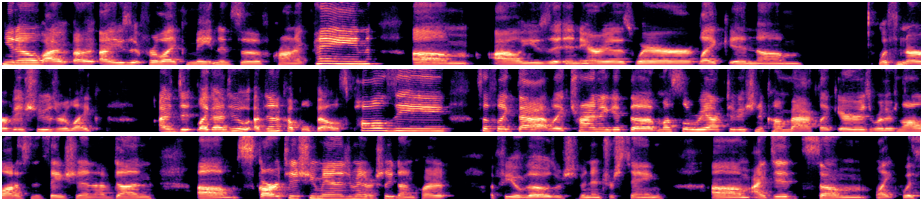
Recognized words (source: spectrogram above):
you know I, I, I use it for like maintenance of chronic pain. Um i'll use it in areas where like in um with nerve issues or like i did like i do i've done a couple bell's palsy stuff like that like trying to get the muscle reactivation to come back like areas where there's not a lot of sensation. I've done um scar tissue management. I've actually done quite a few of those which has been interesting. Um i did some like with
